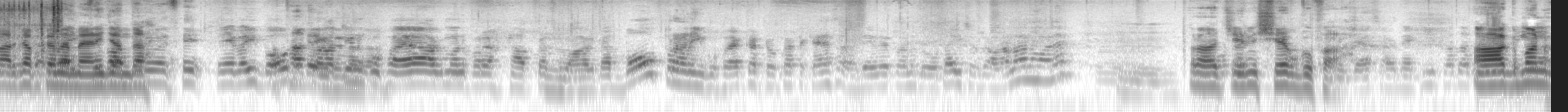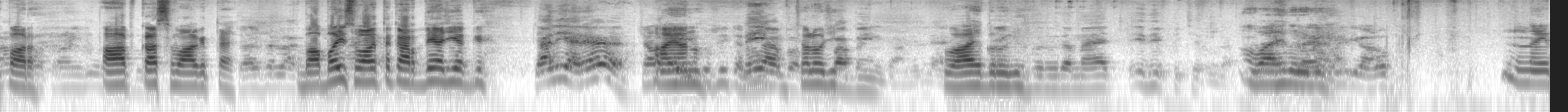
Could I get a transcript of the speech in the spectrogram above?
ਹਰ ਜਪ ਕਹਿੰਦਾ ਮੈਂ ਨਹੀਂ ਜਾਂਦਾ। ਇਹ ਬਈ ਬਹੁਤ ਪ੍ਰਾਚੀਨ ਗੁਫਾ ਹੈ ਆਗਮਨ ਪਰ ਆਪਕਾ ਸਵਾਗਤ ਹੈ ਬਹੁਤ ਪੁਰਾਣੀ ਗੁਫਾ ਹੈ ਘੱਟੋ ਘੱਟ ਕਹਿ ਸਕਦੇ ਹਾਂ ਤੁਹਾਨੂੰ 2 250 ਸਾਲਾਂ ਨਾਲ ਨੂੰ ਹੈ। ਪ੍ਰਾਚੀਨ ਸ਼ਿਵ ਗੁਫਾ। ਆਗਮਨ ਪਰ ਆਪਕਾ ਸਵਾਗਤ ਹੈ। ਬਾਬਾ ਜੀ ਸਵਾਗਤ ਕਰਦੇ ਆ ਜੀ ਅੱਗੇ। ਚੱਲ ਯਾਰ। ਆਇਆਂ ਨੂੰ। ਨਹੀਂ ਆ ਚਲੋ ਜੀ। ਨੂੰ ਵਾਹਿਗੁਰੂ ਜੀ। ਗੁਰੂ ਦਾ ਮੈਂ ਇਹਦੇ ਪਿੱਛੇ ਰੂਲਾ ਵਾਹਿਗੁਰੂ ਜੀ। ਲਗਾ ਲਓ। ਨਹੀਂ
